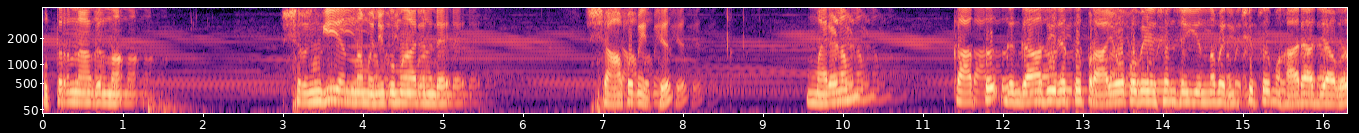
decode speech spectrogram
പുത്രനാകുന്ന ശൃംഗി എന്ന മുനികുമാരന്റെ ശാപമേറ്റ് മരണം കാത്ത് ഗംഗാതീരത്ത് പ്രായോപവേശം ചെയ്യുന്ന പരീക്ഷിത്ത് മഹാരാജാവ്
